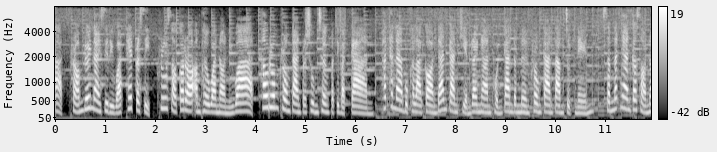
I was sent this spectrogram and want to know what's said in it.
าสพร้อมด้วยนายสิริวัฒน์เทศประสิทธิ์ครูสกรอำเภอวานอนนิวาสเข้าร่วมโครงการประชุมเชิงปฏิบัติการ พัฒนาบุคลากรด้านการเขียนรายงานผลการดำเนินโครงการตามจุดเน้น สำนักงานกศน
